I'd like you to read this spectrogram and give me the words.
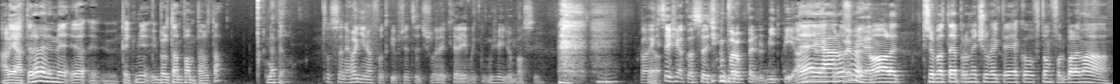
Ale já teda nevím, já, teď mi, byl tam pan Pelta? Nebyl. To se nehodí na fotky přece člověk, který může jít do basy. Ale nechceš jako se tím pro, být PR. Ne, já jako rozumím, premiér. no, ale třeba to je pro mě člověk, který jako v tom fotbale má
